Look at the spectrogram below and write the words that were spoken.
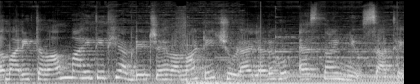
અમારી તમામ માહિતીથી અપડેટ રહેવા માટે જોડાયેલા રહો એસ નાઇન ન્યૂઝ સાથે.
